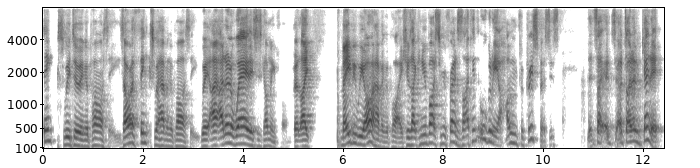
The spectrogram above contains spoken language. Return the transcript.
thinks we're doing a party. Zara thinks we're having a party. We I, I don't know where this is coming from, but like maybe we are having a party. She was like, "Can you invite some of your friends?" I was like, "I think they're all going to be at home for Christmas." It's it's like it's, I don't get it.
